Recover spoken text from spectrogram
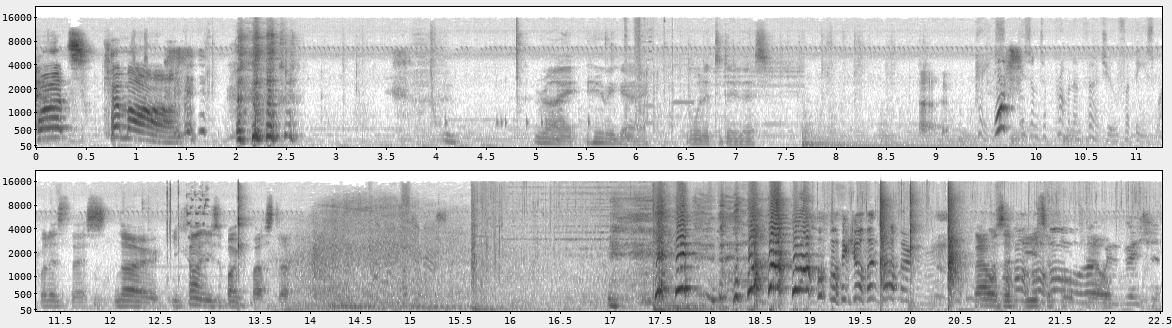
What? Come on! right, here we go. I wanted to do this. Uh, Hate What? isn't a prominent virtue for these worms. what is this? No, you can't use a bunker buster. oh my god, no! That was a beautiful Oh, that kill. was vicious.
